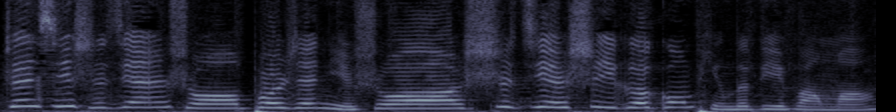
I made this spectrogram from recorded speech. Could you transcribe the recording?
珍惜时间说，波儿姐，你说世界是一个公平的地方吗？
